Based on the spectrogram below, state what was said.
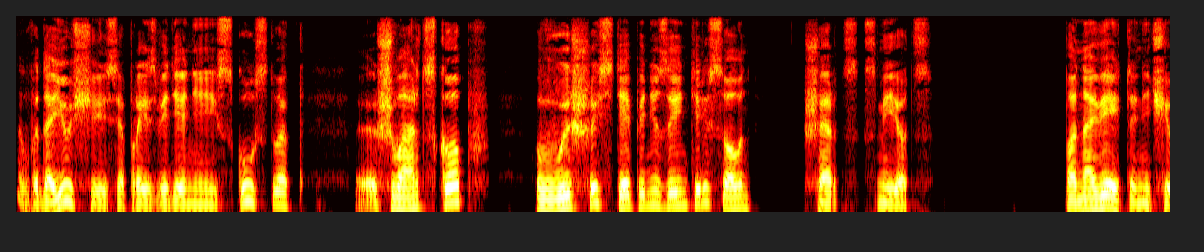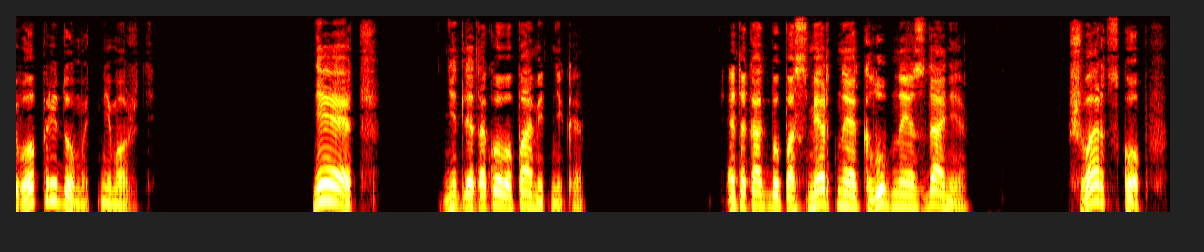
Выдающееся произведение искусства. Шварцкопф в высшей степени заинтересован. Шерц смеется. Поновей-то ничего придумать не можете? Нет, не для такого памятника. Это как бы посмертное клубное здание. Шварцкопф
